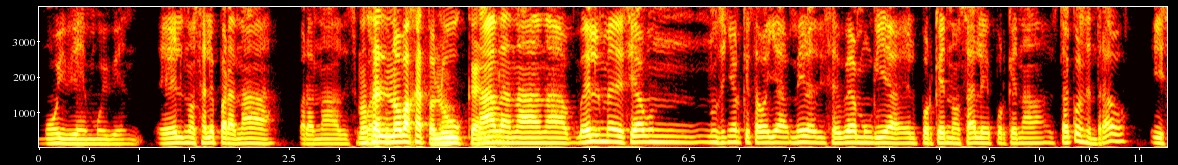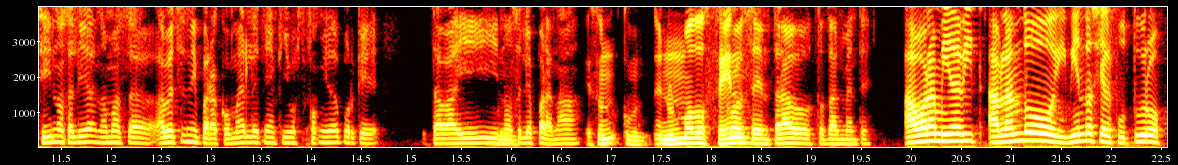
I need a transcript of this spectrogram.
muy bien, muy bien. Él no sale para nada, para nada de su No, cuarto. sale, no baja Toluca. Nada, nada, nada. Él me decía un, un señor que estaba allá, mira, dice, ve a Munguía, él por qué no sale, por qué nada. Está concentrado. Y sí, no salía, nada más a, a veces ni para comer le tenía que llevar su comida porque estaba ahí y no Mm. salía para nada. Es un, como en un modo zen. Concentrado totalmente. Ahora, mi David, hablando y viendo hacia el futuro,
